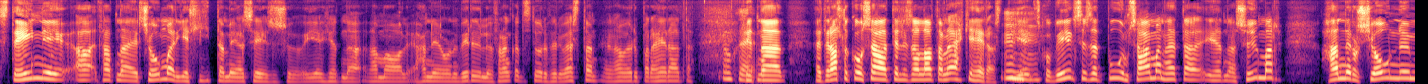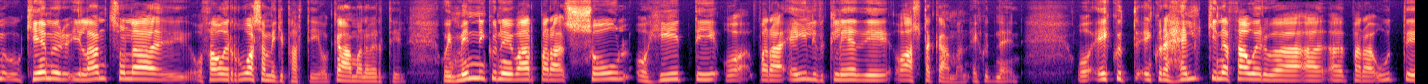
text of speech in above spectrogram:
Steini að, þarna er sjómar, ég hlýta mig að segja þessu sögu, ég hérna, það má alveg, hann er honum virðulegu frangatastjóri fyrir vestan, en hann verður bara að heyra þetta. Ok. Hérna, þetta er alltaf góð saga til þess að láta hann ekki heyrast. Mhm. ég, sko, við sem sagt búum saman þetta hérna, sumar, hann er á sjónum og kemur í land svona og þá er rosa mikið partí og gaman að vera til. Og í minningunni var bara sól og hiti og bara eilif gleði og alltaf gaman, einhvern veginn. Og einhver, einhverja helgina þá erum við að, að, að bara úti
